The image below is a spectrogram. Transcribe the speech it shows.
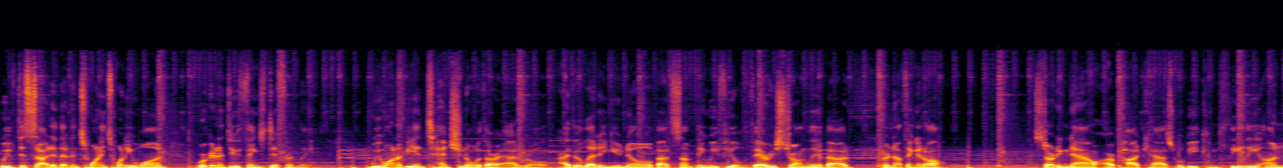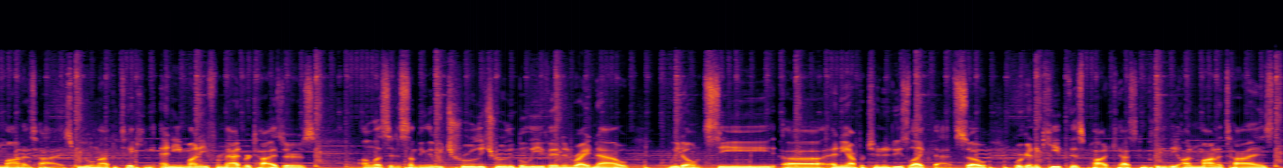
We've decided that in 2021, we're going to do things differently. We want to be intentional with our ad roll, either letting you know about something we feel very strongly about or nothing at all. Starting now, our podcast will be completely unmonetized. We will not be taking any money from advertisers unless it is something that we truly, truly believe in. And right now, we don't see uh, any opportunities like that. So we're going to keep this podcast completely unmonetized.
